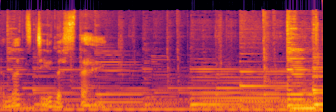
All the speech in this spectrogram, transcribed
and let's do this thing. Thank you.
